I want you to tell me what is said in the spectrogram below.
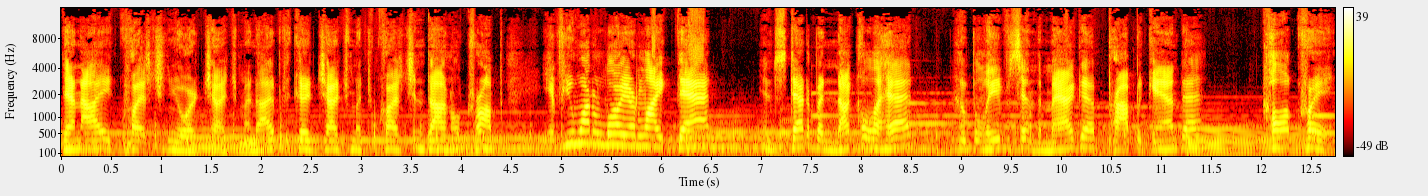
then I question your judgment. I have the good judgment to question Donald Trump. If you want a lawyer like that, instead of a knucklehead who believes in the MAGA propaganda, call Craig.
